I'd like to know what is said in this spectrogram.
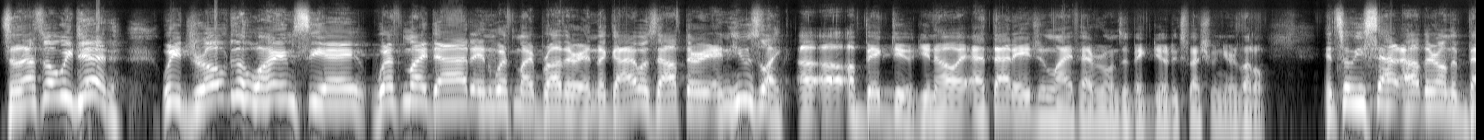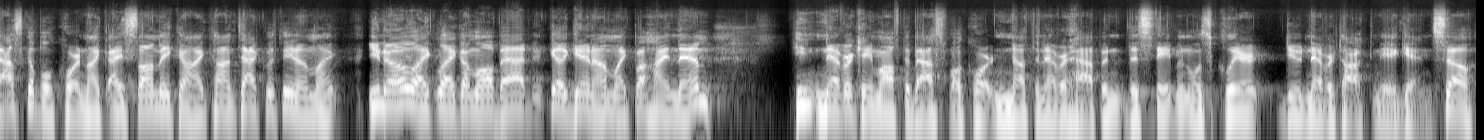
So that's what we did. We drove to the YMCA with my dad and with my brother, and the guy was out there, and he was like a, a, a big dude. You know, at that age in life, everyone's a big dude, especially when you're little. And so he sat out there on the basketball court, and like I saw him make eye contact with me, and I'm like, you know, like like I'm all bad. Again, I'm like behind them. He never came off the basketball court, and nothing ever happened. The statement was clear: dude never talked to me again. So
